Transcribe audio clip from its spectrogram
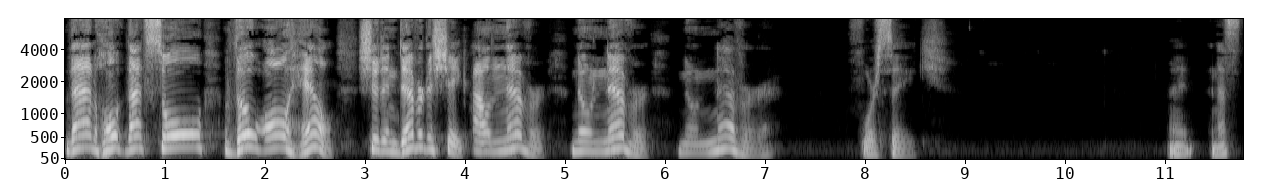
That whole, that soul, though all hell should endeavor to shake, I'll never, no, never, no, never forsake. Right? And that's,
